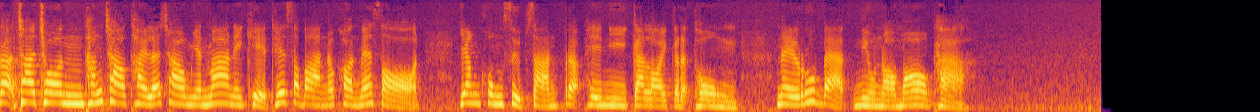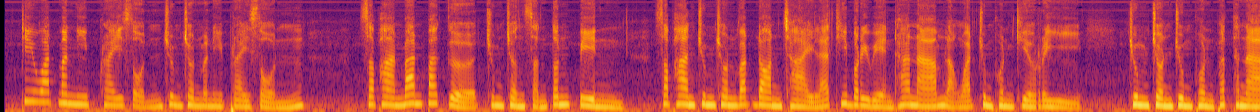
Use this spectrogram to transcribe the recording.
ประชาชนทั้งชาวไทยและชาวเมียนมาในเขตเทศบาลนครแม่สอด ยังคงสืบสารประเพณีการลอยกระทง ในรูปแบบ New Normal ค่ะ ที่วัดมณีไพรสน ชุมชนมณีไพรสน สะพานบ้านป้าเกิด ชุมชนสันต้นปินสะพานชุมชนวัดดอนชัย และที่บริเวณท่าน้ำหลังวัดชุมพลคีรี ชุมชนชุมพลพัฒนา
